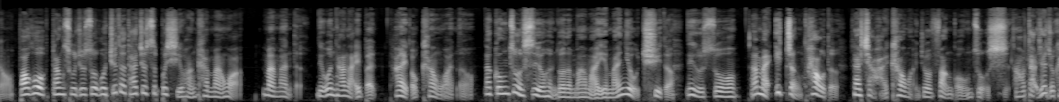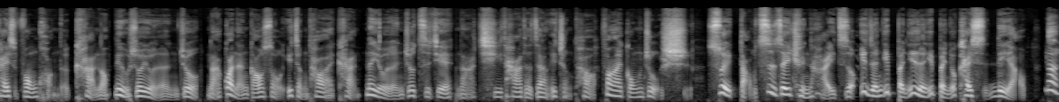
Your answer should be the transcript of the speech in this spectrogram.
哦，包括当初就说，我觉得他就是不喜欢看漫画。慢慢的，你问他哪一本，他也都看完了。那工作室有很多的妈妈也蛮有趣的，例如说，他买一整套的，他小孩看完就放工作室，然后大家就开始疯狂的看哦。例如说，有人就拿《灌篮高手》一整套来看，那有人就直接拿其他的这样一整套放在工作室，所以导致这一群孩子哦，一人一本，一人一本就开始聊。那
